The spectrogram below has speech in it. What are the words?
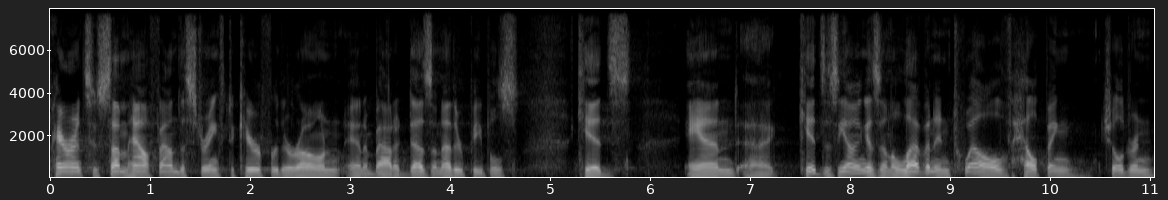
parents who somehow found the strength to care for their own and about a dozen other people's kids, and uh, kids as young as an 11 and 12 helping children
